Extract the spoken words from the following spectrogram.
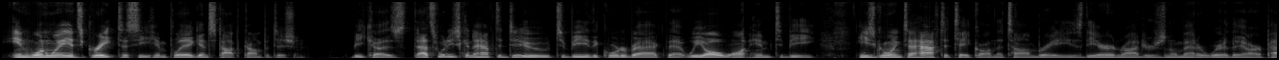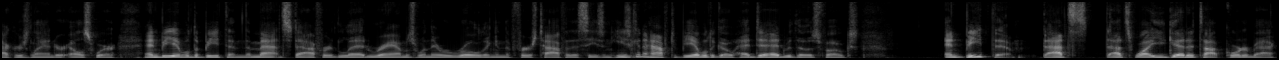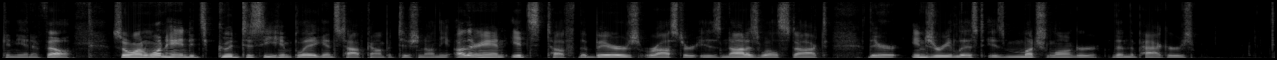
in one way, it's great to see him play against top competition because that's what he's going to have to do to be the quarterback that we all want him to be. He's going to have to take on the Tom Brady's, the Aaron Rodgers, no matter where they are, Packers land or elsewhere, and be able to beat them. The Matt Stafford led Rams when they were rolling in the first half of the season. He's going to have to be able to go head to head with those folks and beat them. That's that's why you get a top quarterback in the NFL. So, on one hand, it's good to see him play against top competition. On the other hand, it's tough. The Bears roster is not as well stocked, their injury list is much longer than the Packers.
